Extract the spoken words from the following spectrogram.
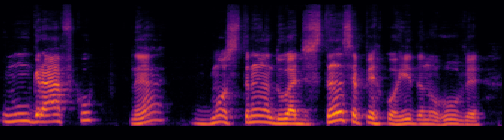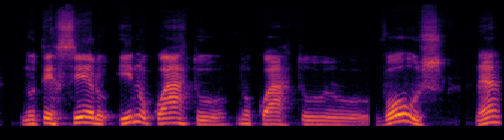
um gráfico né, mostrando a distância percorrida no Hoover no terceiro e no quarto no quarto voos, né?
